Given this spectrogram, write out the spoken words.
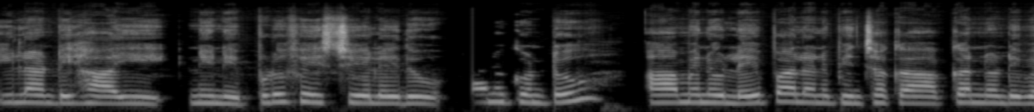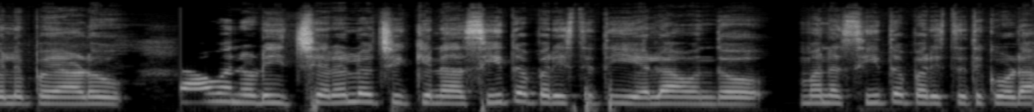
ఇలాంటి హాయి నేను ఎప్పుడూ ఫేస్ చేయలేదు అనుకుంటూ ఆమెను లేపాలనిపించక అక్కడి నుండి వెళ్ళిపోయాడు. రావణుడి చెరలో చిక్కిన సీత పరిస్థితి ఎలా ఉందో మన సీత పరిస్థితి కూడా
